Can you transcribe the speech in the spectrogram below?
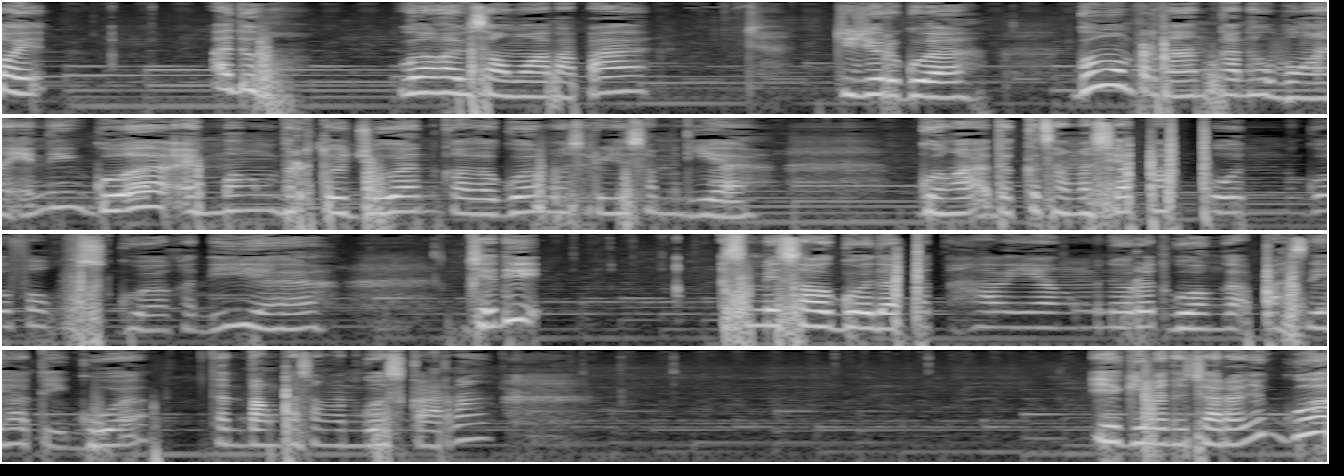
Woi, aduh, gue gak bisa ngomong apa-apa. Jujur gue, gue mempertahankan hubungan ini. Gue emang bertujuan kalau gue mau serius sama dia. Gue gak deket sama siapa pun. Gue fokus gue ke dia. Jadi, semisal gue dapet hal yang menurut gue gak pas di hati gue tentang pasangan gue sekarang, ya gimana caranya gue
